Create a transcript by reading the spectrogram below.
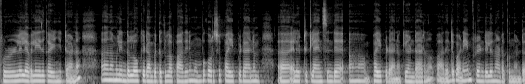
ഫുള്ള് ലെവൽ ചെയ്ത് കഴിഞ്ഞിട്ടാണ് നമ്മൾ ഇന്റർലോക്ക് ഇടാൻ പറ്റത്തുള്ളൂ. അപ്പോൾ അതിന് മുമ്പ് കുറച്ച് പൈപ്പ് ഇടാനും ഇലക്ട്രിക് ലൈൻസിന്റെ പൈപ്പ് ഇടാനൊക്കെ ഉണ്ടായിരുന്നു. അപ്പോൾ അതിന്റെ പണിയും ഫ്രണ്ടിൽ നടക്കുന്നുണ്ട്.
